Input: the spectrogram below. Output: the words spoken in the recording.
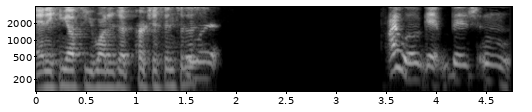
Anything else you wanted to purchase into this? I will get vision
